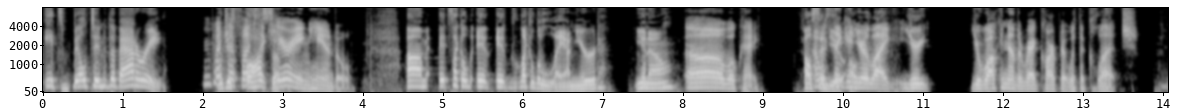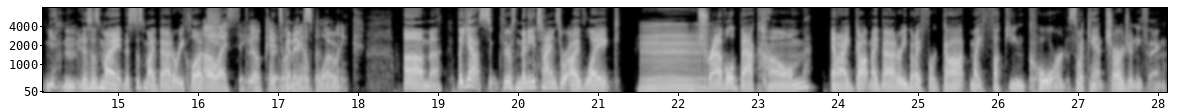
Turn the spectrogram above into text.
it's built into the battery. What which the is fuck's awesome. a carrying handle? Um, it's like a it, it like a little lanyard, you know. Oh, okay. I'll I was you. thinking I'll- you're like you're you're walking down the red carpet with a clutch. Hmm, this is my this is my battery clutch. Oh, I see. Okay, it's let gonna me open the explode. Um, but yeah, so there's many times where I've like Hmm. traveled back home and I got my battery, but I forgot my fucking cord, so I can't charge anything.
